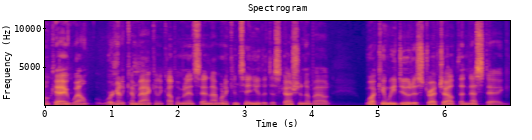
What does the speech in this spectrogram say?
Okay, well, we're going to come back in a couple of minutes, and I want to continue the discussion about what can we do to stretch out the nest egg,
